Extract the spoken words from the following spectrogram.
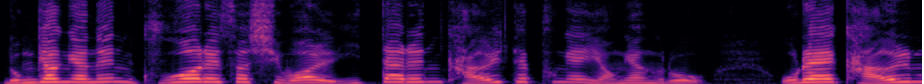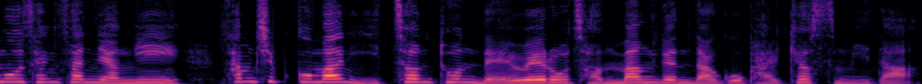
농경연은 9월에서 10월 잇따른 가을 태풍의 영향으로 올해 가을무 생산량이 39만 2천 톤 내외로 전망된다고 밝혔습니다.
